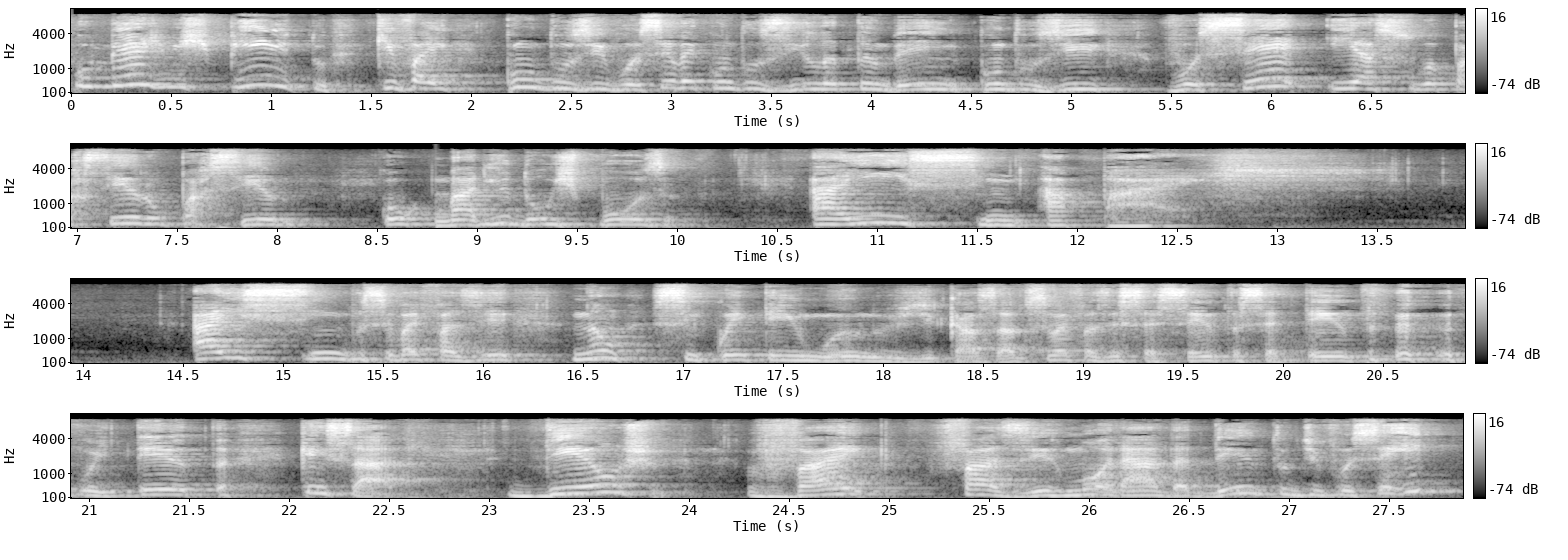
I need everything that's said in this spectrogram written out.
O mesmo espírito que vai conduzir você, vai conduzi-la também, conduzir você e a sua parceira ou parceiro, ou marido ou esposa. Aí sim a paz Aí sim você vai fazer não 51 anos de casado, você vai fazer 60, 70, 80, quem sabe. Deus vai fazer morada dentro de você e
